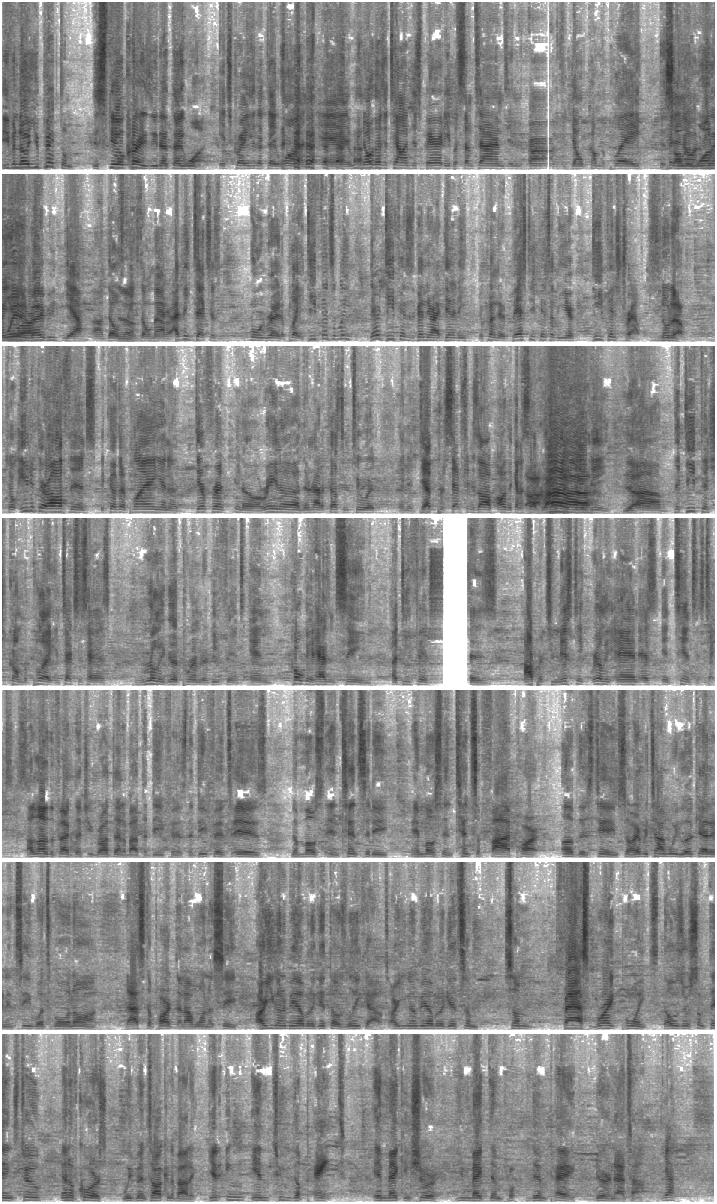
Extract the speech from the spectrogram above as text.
Even though you picked them, it's still crazy that they won. It's crazy that they won, and we know there's a talent disparity, but sometimes in the firm, if you don't come to play, it's only on one win, are, baby. Yeah, uh, those yeah. things don't matter. I think Texas be ready to play. Defensively, their defense has been their identity. They're playing their best defense of the year. Defense travels. No doubt. So even if their offense, because they're playing in a different, you know, arena and they're not accustomed to it, and the depth perception is off, all that kind of stuff, uh-huh. whatever it may be, yeah. Um, the defense should come to play. And Texas has really good perimeter defense, and Colgate hasn't seen a defense as opportunistic, really, and as intense as Texas. I love the fact that you brought that about the defense. The defense is the most intensity and most intensified part of this team. So every time we look at it and see what's going on, that's the part that I want to see. Are you going to be able to get those leak outs? Are you going to be able to get some some fast break points? Those are some things too. And of course, we've been talking about it, getting into the paint and making sure you make them them pay during that time. Yeah,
